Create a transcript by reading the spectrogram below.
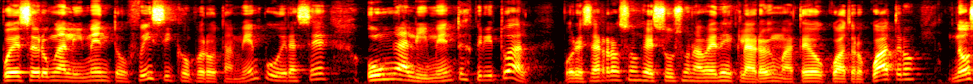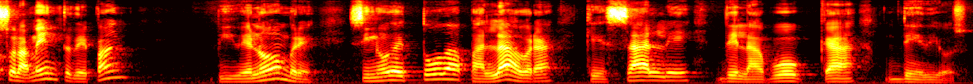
Puede ser un alimento físico, pero también pudiera ser un alimento espiritual. Por esa razón Jesús una vez declaró en Mateo 4:4, no solamente de pan vive el hombre, sino de toda palabra que sale de la boca de Dios.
